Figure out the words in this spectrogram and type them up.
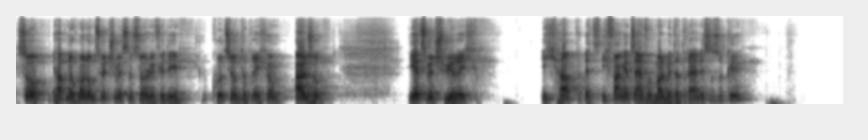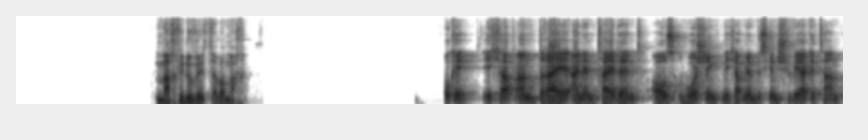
so, ich habe nochmal umswitchen müssen. Sorry für die kurze Unterbrechung. Also, jetzt wird schwierig. Ich habe jetzt, ich fange jetzt einfach mal mit der 3 an. Ist das okay? Mach, wie du willst, aber mach. Okay, ich habe an 3 einen Tight End aus Washington. Ich habe mir ein bisschen schwer getan.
